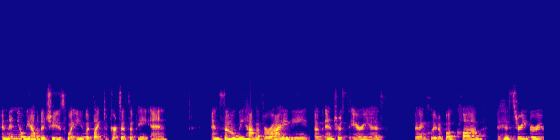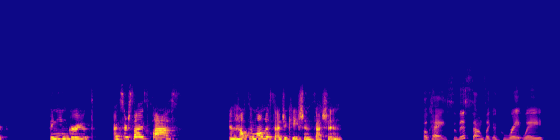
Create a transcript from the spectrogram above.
And then you'll be able to choose what you would like to participate in. And so we have a variety of interest areas that include a book club, a history group, singing group, exercise class, and health and wellness education sessions. Okay, so this sounds like a great way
